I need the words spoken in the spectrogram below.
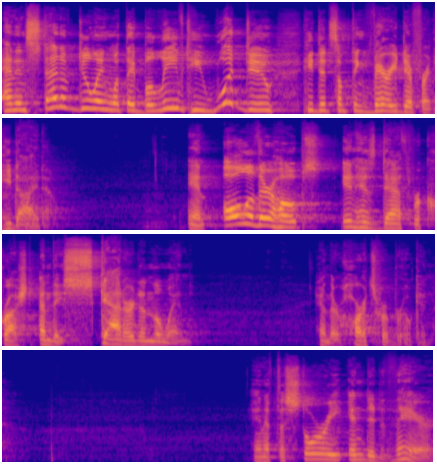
And instead of doing what they believed he would do, he did something very different. He died. And all of their hopes in his death were crushed, and they scattered in the wind. And their hearts were broken. And if the story ended there,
